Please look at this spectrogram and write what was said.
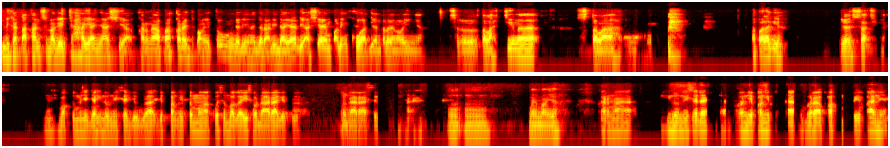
dikatakan sebagai cahayanya Asia. Karena apa? Karena Jepang itu menjadi negara adidaya di Asia yang paling kuat di antara yang lainnya. Setelah Cina, setelah apa lagi ya? Ya, Cina. Hmm, waktu menjajah Indonesia juga, Jepang itu mengaku sebagai saudara gitu, saudara. Mm -mm. Memang ya. Karena Indonesia dan orang Jepang itu ada beberapa kemiripan ya,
